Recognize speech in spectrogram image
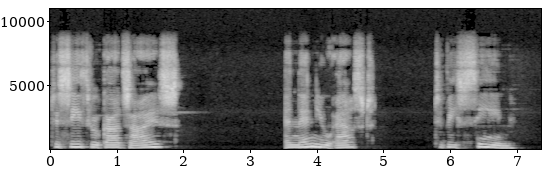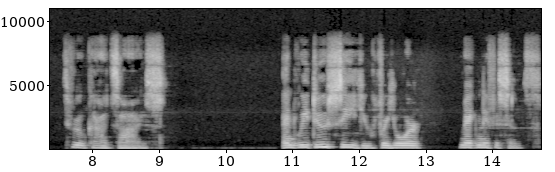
to see through God's eyes, and then you asked to be seen through God's eyes. And we do see you for your magnificence.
